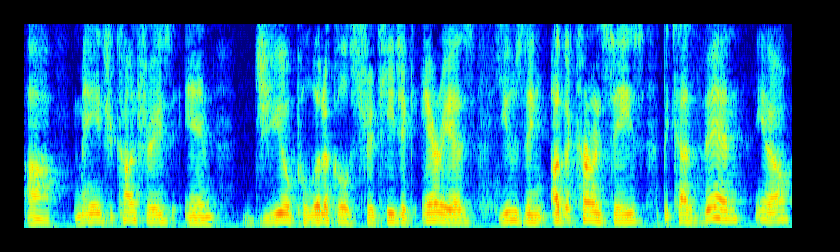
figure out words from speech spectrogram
uh, major countries in geopolitical strategic areas using other currencies because then, you know,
